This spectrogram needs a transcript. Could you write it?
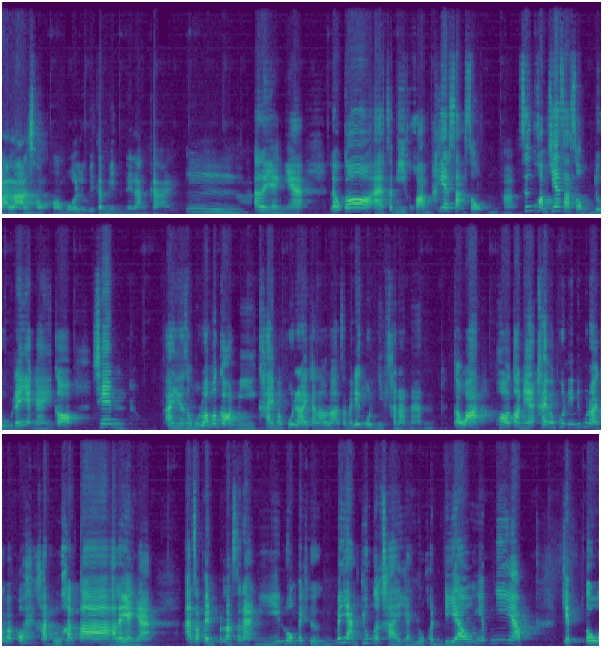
บาลานซ์ของฮอร์โมนหรือวิตามินในร่างกาย อืมอะไรอย่างเงี้ยแล้วก็อาจจะมีความเครียดสะสมครับซึ่งความเครียดสะสมดูได้ยังไงก็ เช่นอะอย่างสมมุติว่าเมื่อก่อนมีใครมาพูดอะไรกับเราเราอาจจะไม่ได้หงุดหงิดขนาดนั้น แต่ว่าพอตอนเนี้ยใครมาพูดนิดนิดพูดหน่อยก็แบบโอ๊ยขัดหูขัดตาอะไรอย่างเงี้ย อาจจะเป็นลักษณะนี้รวมไปถึงไม่อยากยุ่งกับใคร อยากอยู่คนเดียว เงียบๆเก็บตัว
